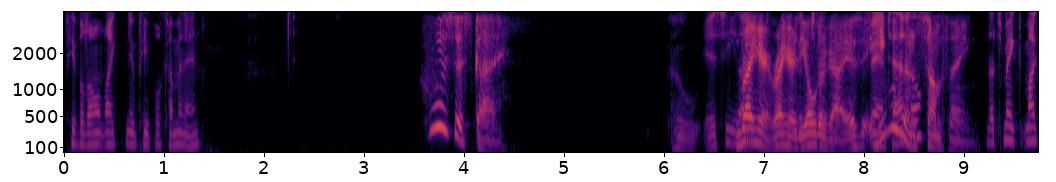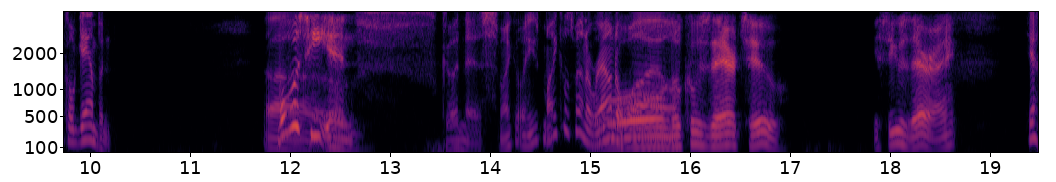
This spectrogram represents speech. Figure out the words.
People don't like new people coming in. Who is this guy? Who is he? right Like, here, right here. The older guy. Is he was in something. Let's make Michael Gambon. What was he Uh, in? Goodness, Michael. He's Michael's been around oh, a while. look who's there too. You see who's there, right? Yeah.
